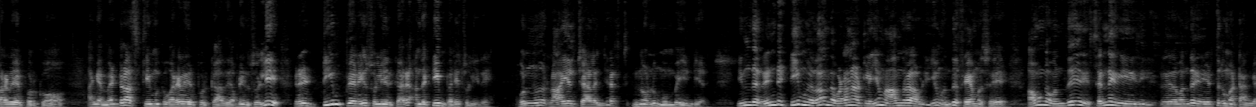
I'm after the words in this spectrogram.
வரவேற்பு இருக்கும். அங்கே மெட்ராஸ் டீமுக்கு வரவேற்பு இருக்காது அப்படின்னு சொல்லி ரெண்டு டீம் பேரையும் சொல்லியிருக்காரு. அந்த டீம் பேரையும் சொல்லிடுறேன் ஒன்று ராயல் சேலஞ்சர்ஸ் இன்னொன்று மும்பை இந்தியன்ஸ். இந்த ரெண்டு டீமுங்க தான் இந்த வடநாட்டிலையும் ஆந்திராவிலையும் வந்து ஃபேமஸ்ஸு அவங்க வந்து சென்னை வந்து எடுத்துக்க மாட்டாங்க.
